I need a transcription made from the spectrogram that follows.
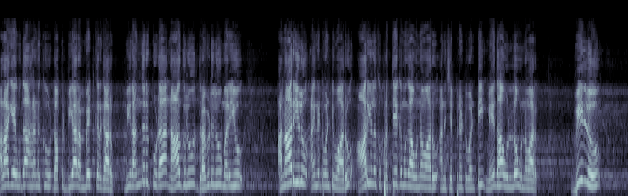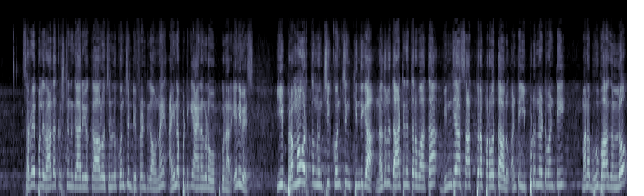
అలాగే ఉదాహరణకు డాక్టర్ బిఆర్ అంబేద్కర్ గారు. వీరందరూ కూడా నాగులు ద్రవిడులు మరియు అనార్యులు అయినటువంటి వారు ఆర్యులకు ప్రత్యేకముగా ఉన్నవారు అని చెప్పినటువంటి మేధావుల్లో ఉన్నవారు. వీళ్ళు సర్వేపల్లి రాధాకృష్ణన్ గారి యొక్క ఆలోచనలు కొంచెం డిఫరెంట్గా ఉన్నాయి. అయినప్పటికీ ఆయన కూడా ఒప్పుకున్నారు. ఎనీవేస్ ఈ బ్రహ్మవర్తం నుంచి కొంచెం కిందిగా నదులు దాటిన తర్వాత వింధ్యాసాత్పుర పర్వతాలు అంటే ఇప్పుడున్నటువంటి మన భూభాగంలో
